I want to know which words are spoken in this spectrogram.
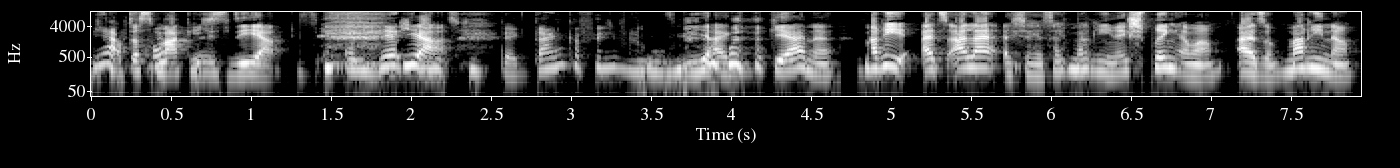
Ja, das mag ich sehr. Ein sehr ja. Feedback. Danke für die Blumen. Ja, gerne. Marie, als aller, jetzt sag ich Marina, ich spring immer. Also, Marina,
